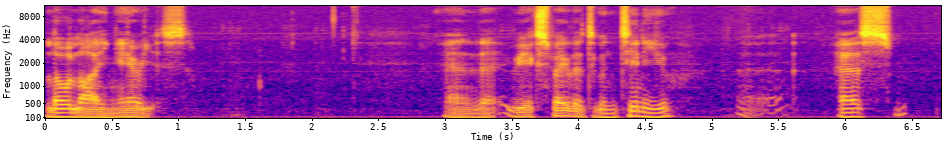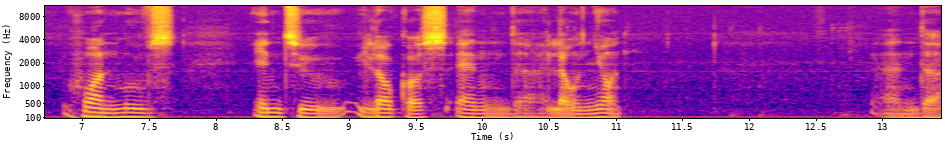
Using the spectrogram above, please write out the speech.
low-lying areas. And uh, we expect that to continue uh, as Juan moves into Ilocos and uh, La Union. And uh,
